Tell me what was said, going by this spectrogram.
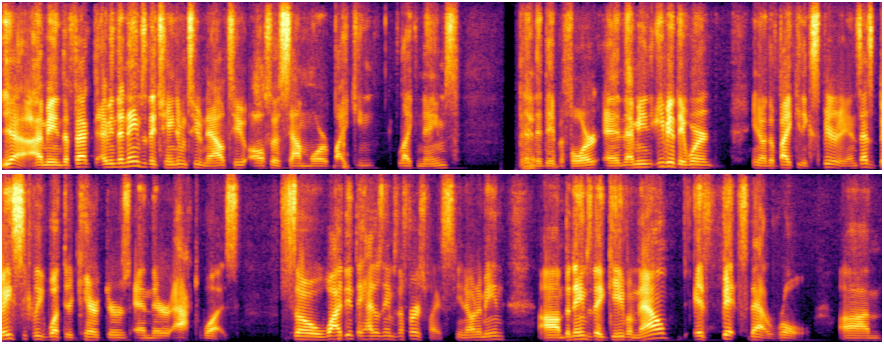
yeah. I mean, the fact. I mean, the names that they changed them to now too also sound more Viking-like names than Yep. they did before. And I mean, even if they weren't, you know, the Viking experience, that's basically what their characters and their act was. So why didn't they have those names in the first place? You know what I mean? Um, the names they gave them now, it fits that role. Um,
